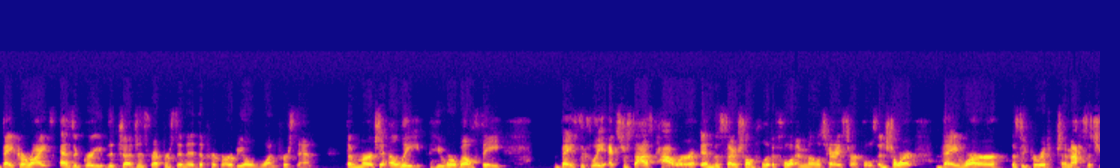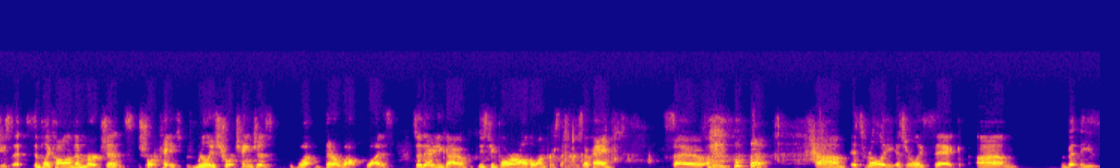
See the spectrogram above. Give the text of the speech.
Baker writes, as a group, the judges represented the proverbial 1%. The merchant elite, who were wealthy, basically exercised power in the social and political and military circles. In short, they were the super rich in Massachusetts. Simply calling them merchants short case really short changes what their wealth was. So there you go. These people are all the one percenters. Okay. So um, it's really it's really sick. Um, but these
